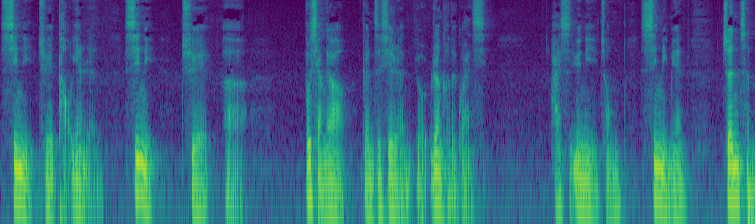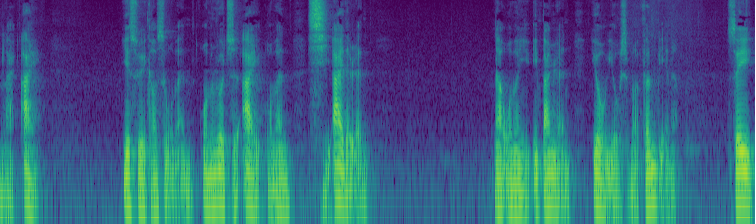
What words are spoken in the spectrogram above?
心里却讨厌人，心里却呃不想要。跟这些人有任何的关系，还是愿意从心里面真诚来爱。耶稣也告诉我们：，我们若只爱我们喜爱的人，那我们与一般人又有什么分别呢？所以，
